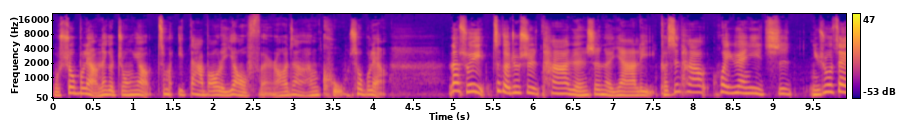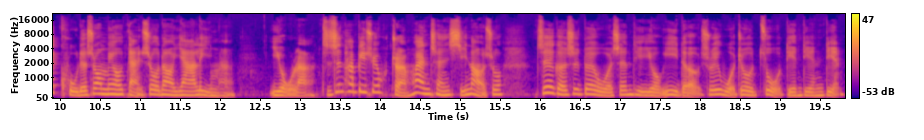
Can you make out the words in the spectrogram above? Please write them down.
我受不了那个中药这么一大包的药粉，然后这样很苦，受不了。”那所以这个就是他人生的压力，可是他会愿意吃。你说在苦的时候没有感受到压力吗？有啦，只是他必须转换成洗脑，说这个是对我身体有益的，所以我就做点点点。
